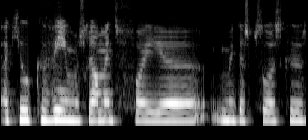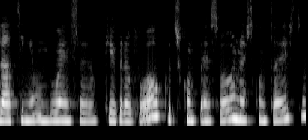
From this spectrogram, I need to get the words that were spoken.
aquilo que vimos realmente foi uh, muitas pessoas que já tinham doença que agravou, que descompensou neste contexto,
